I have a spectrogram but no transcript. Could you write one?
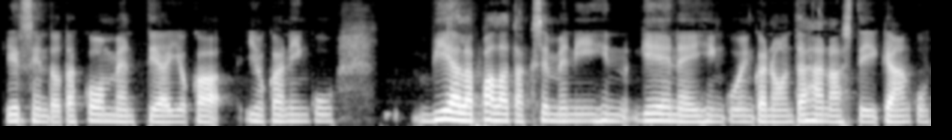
Kirsin tuota kommenttia, joka, joka niin kuin vielä palataksemme niihin geeneihin, kuinka ne on tähän asti ikään kuin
